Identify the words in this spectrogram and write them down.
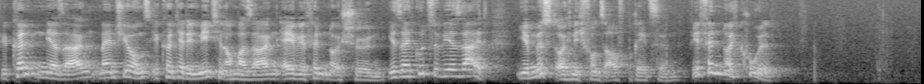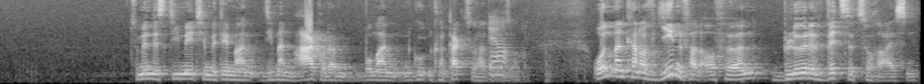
Wir könnten ja sagen, Mensch Jungs, ihr könnt ja den Mädchen auch mal sagen, ey, wir finden euch schön. Ihr seid gut so, wie ihr seid. Ihr müsst euch nicht für uns aufbrezeln. Wir finden euch cool. Zumindest die Mädchen, mit denen man, die man mag oder wo man einen guten Kontakt zu hat Ja. oder so. Und man kann auf jeden Fall aufhören, blöde Witze zu reißen.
